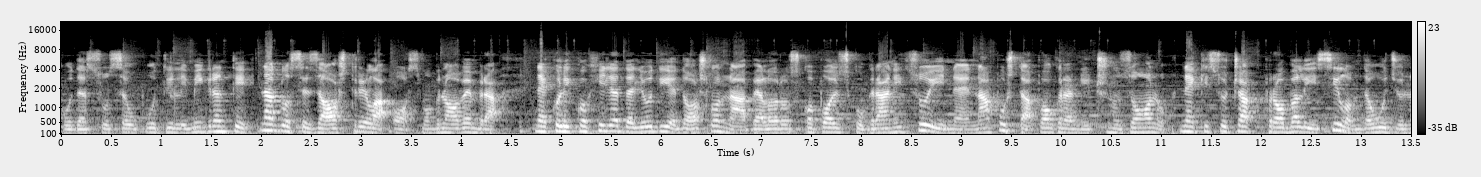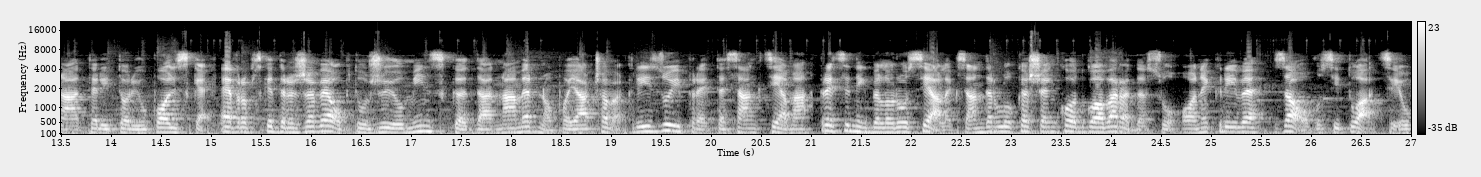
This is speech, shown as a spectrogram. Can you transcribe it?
kuda su se uputili migranti, migranti naglo se zaoštrila 8. novembra. Nekoliko hiljada ljudi je došlo na belorusko-poljsku granicu i ne napušta pograničnu zonu. Neki su čak probali silom da uđu na teritoriju Poljske. Evropske države optužuju Minsk da namerno pojačava krizu i prete sankcijama. Predsednik Belorusije Aleksandar Lukašenko odgovara da su one krive za ovu situaciju.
